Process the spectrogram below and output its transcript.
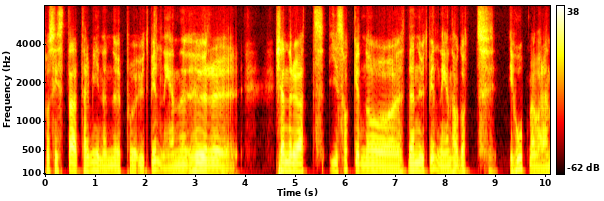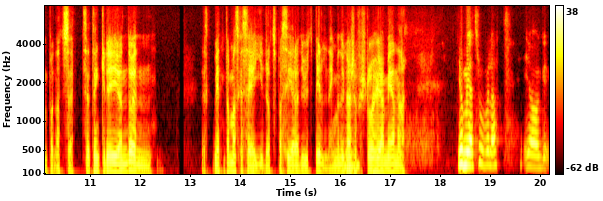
på sista terminen nu på utbildningen. Hur eh, känner du att ishockeyn och den utbildningen har gått ihop med varandra på något sätt? Jag tänker det är ju ändå en, jag vet inte om man ska säga idrottsbaserad utbildning, men du Mm. kanske förstår hur jag menar. Jo men jag tror väl att jag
